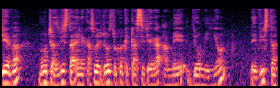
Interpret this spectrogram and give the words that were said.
lleva muchas vistas. En el caso de Joss, yo creo que casi llega a medio millón de vistas.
